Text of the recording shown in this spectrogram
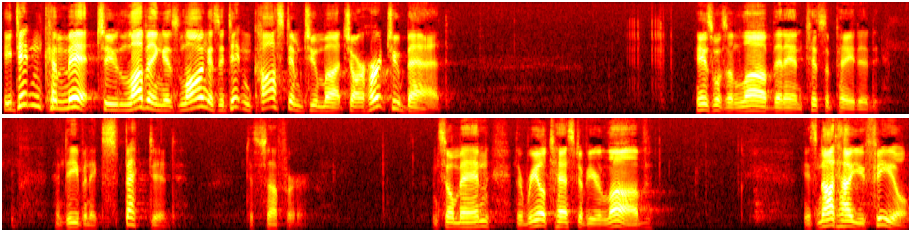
he didn't commit to loving as long as it didn't cost him too much or hurt too bad. His was a love that anticipated and even expected to suffer. And so, men, the real test of your love is not how you feel,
